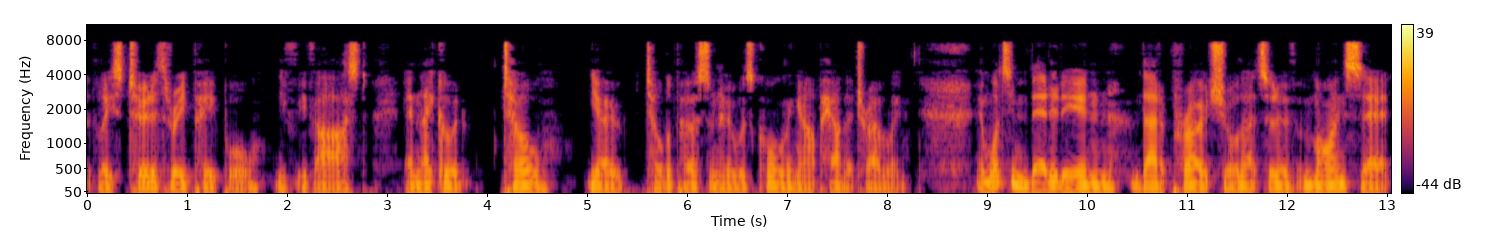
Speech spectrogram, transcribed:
at least two to three people if you've asked and they could tell, you know, tell the person who was calling up how they're traveling. And what's embedded in that approach or that sort of mindset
